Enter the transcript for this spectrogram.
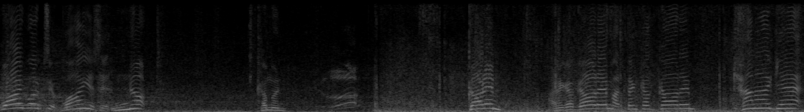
Why won't it? Why is it not? Come on. Got him! I think I got him. I think I got him. Can I get?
